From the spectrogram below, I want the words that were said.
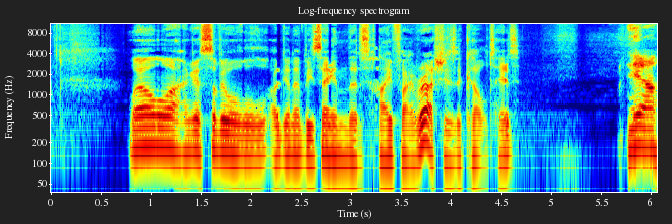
Well, I guess some people are going to be saying that Hi-Fi Rush is a cult hit. Yeah.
